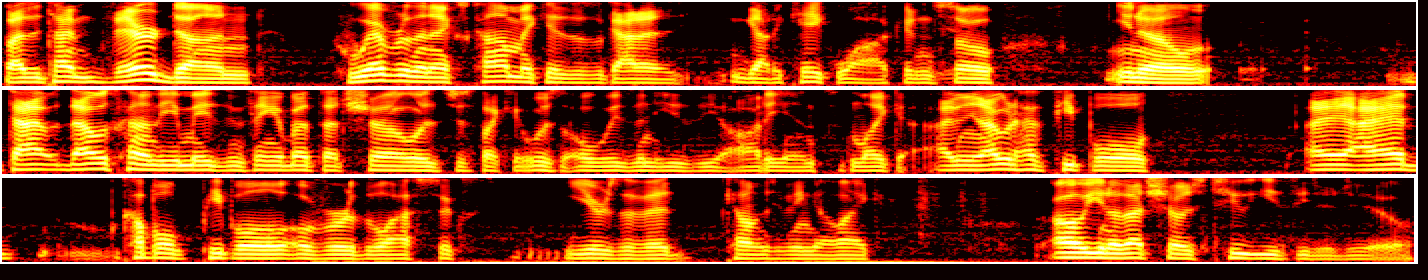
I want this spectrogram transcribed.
by the time they're done, whoever the next comic is has got a got a cakewalk, and so, you know, that that was kind of the amazing thing about that show is just like it was always an easy audience, and like I mean I would have people, I I had a couple people over the last six years of it come to me and go like, oh you know that show's too easy to do,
